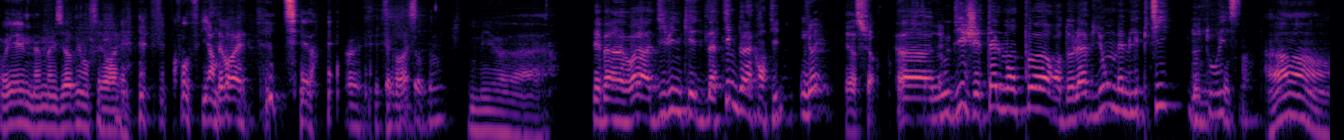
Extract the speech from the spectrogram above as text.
Oui, même les avions, c'est vrai. Confirme. C'est vrai. C'est vrai. Ouais, c'est vrai. Mais euh, et eh ben voilà, Divine qui est de la team de la cantine. Oui, bien sûr. Euh, nous dit j'ai tellement peur de l'avion, même les petits de mmh. tourisme. Ah.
